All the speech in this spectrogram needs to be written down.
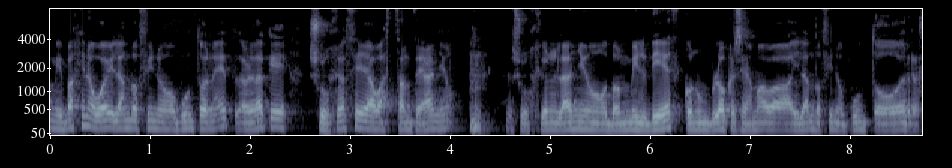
mi página web hilandofino.net, la verdad que surgió hace ya bastante años, surgió en el año 2010 con un blog que se llamaba hilandofino.org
